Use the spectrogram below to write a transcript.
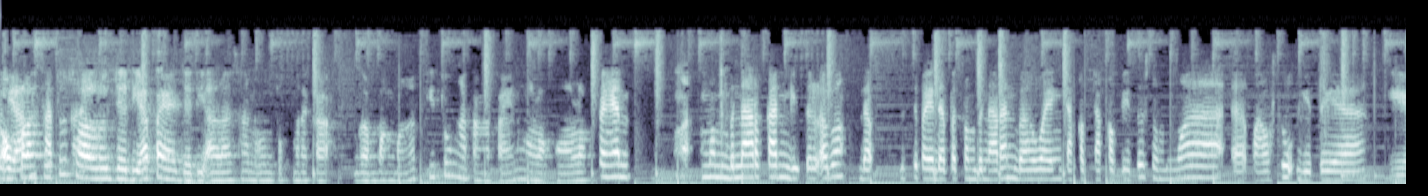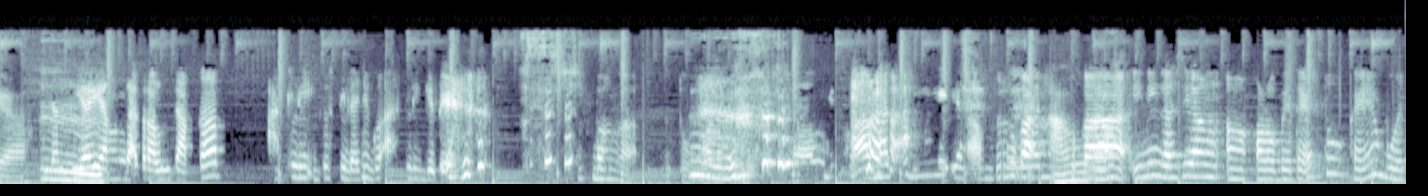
oplas itu kan. selalu jadi apa ya? Jadi alasan untuk mereka gampang banget gitu ngata-ngatain ngolok-ngolok. pengen membenarkan gitu loh, apa dap- supaya dapat pembenaran bahwa yang cakep-cakep itu semua uh, palsu gitu ya Iya. dan Hmm. dia yang nggak terlalu cakep asli gue setidaknya gue asli gitu ya bangga gitu. gitu amat sih ya ampun suka Tahu, suka ini gak sih yang uh, kalau BTS tuh kayaknya buat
